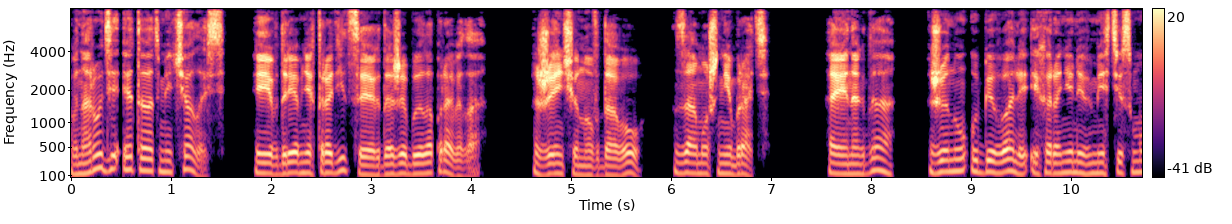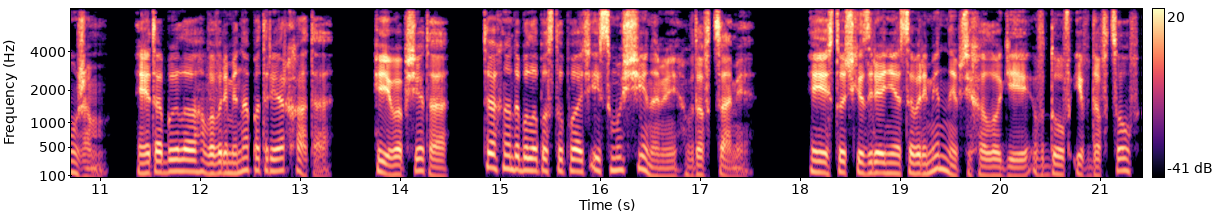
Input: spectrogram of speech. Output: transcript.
В народе это отмечалось, и в древних традициях даже было правило – женщину-вдову замуж не брать. А иногда жену убивали и хоронили вместе с мужем. Это было во времена патриархата. И вообще-то, так надо было поступать и с мужчинами, вдовцами. И с точки зрения современной психологии вдов и вдовцов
